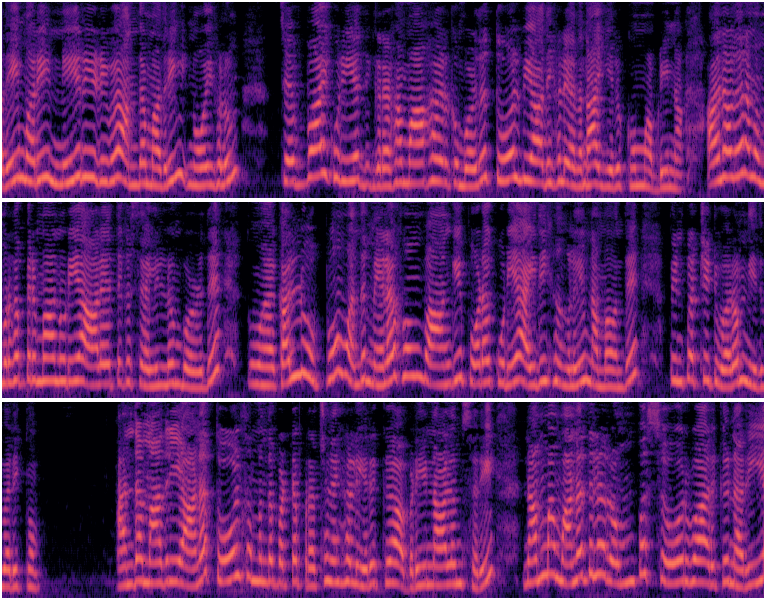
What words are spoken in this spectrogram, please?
அதே மாதிரி நீரிழிவு அந்த மாதிரி நோய்களும் செவ்வாய்க்குரிய கிரகமாக இருக்கும்பொழுது தோல் வியாதிகள் எதனா இருக்கும் அப்படின்னா அதனால தான் நம்ம முருகப்பெருமானுடைய ஆலயத்துக்கு செல்லும் பொழுது கல் உப்பும் வந்து மிளகும் வாங்கி போடக்கூடிய ஐதீகங்களையும் நம்ம வந்து பின்பற்றிட்டு வரோம் இது வரைக்கும். அந்த மாதிரியான தோல் சம்பந்தப்பட்ட பிரச்சனைகள் இருக்கு அப்படின்னாலும் சரி நம்ம மனதுல ரொம்ப சோர்வா இருக்கு நிறைய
